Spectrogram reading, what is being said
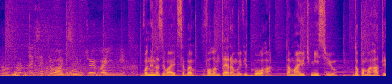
ну, трудній ситуації, в цій війні. Вони називають себе волонтерами від Бога та мають місію допомагати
